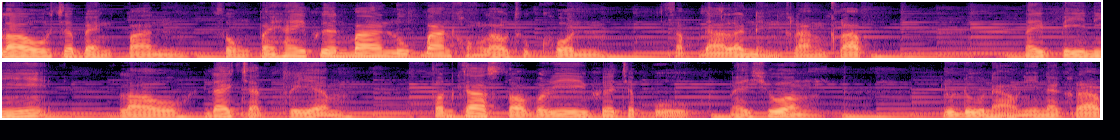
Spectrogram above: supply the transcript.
เราจะแบ่งปันส่งไปให้เพื่อนบ้านลูกบ้านของเราทุกคน สัปดาห์ละหนึ่งครั้งครับ ในปีนี้เราได้จัดเตรียม ต้นกล้าสตรอเบอรี่เพื่อจะปลูกในช่วงฤดูหนาวนี้นะครับ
